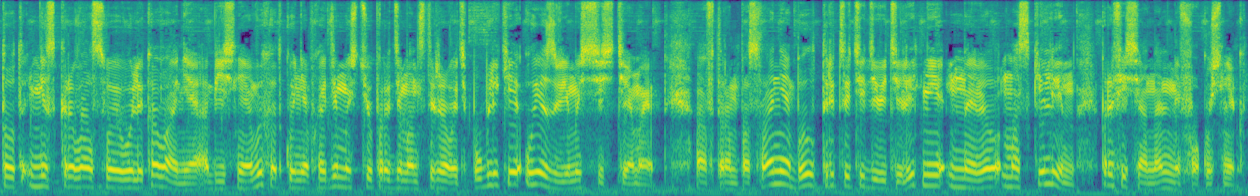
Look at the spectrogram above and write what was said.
Тот не скрывал своего ликования, объясняя выходку необходимостью продемонстрировать публике уязвимость системы. Автором послания был 39-летний Невил Маскелин, профессиональный фокусник.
